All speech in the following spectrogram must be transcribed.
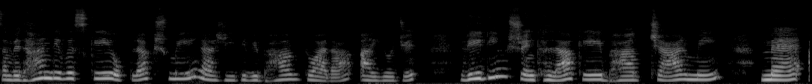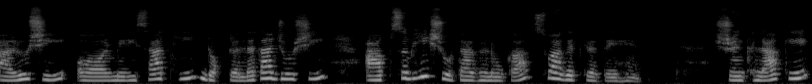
संविधान दिवस के उपलक्ष्य में राजनीति विभाग द्वारा आयोजित रेडियो श्रृंखला के भाग चार में मैं, आरुषि और मेरी साथी डॉक्टर लता जोशी आप सभी श्रोतागणों का स्वागत करते हैं। श्रृंखला के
